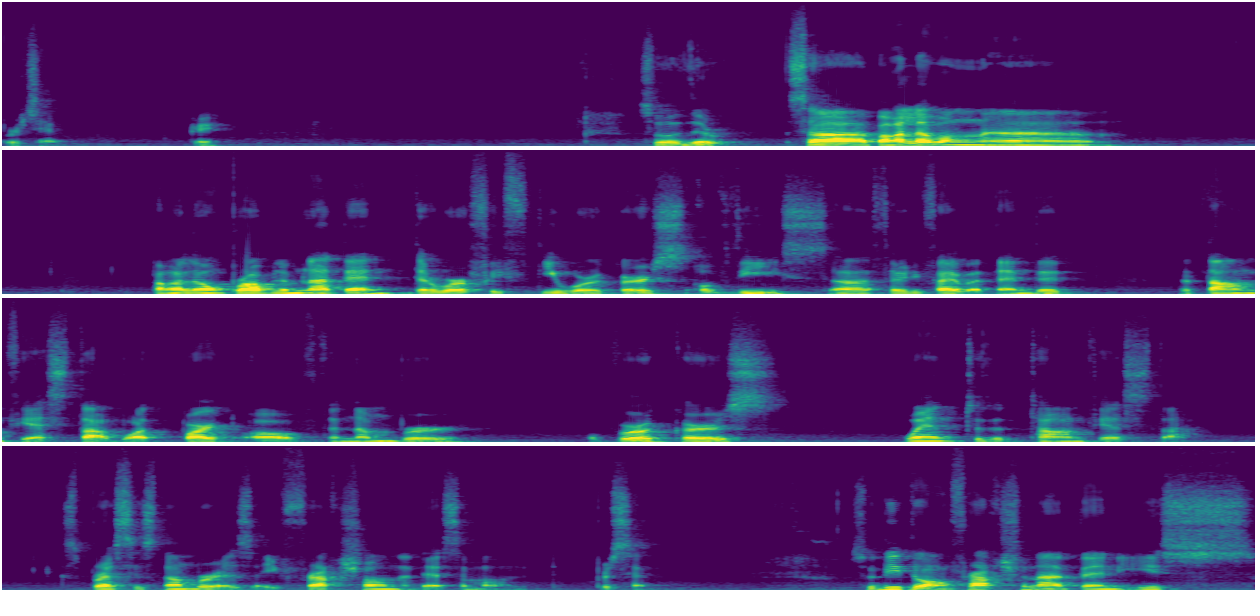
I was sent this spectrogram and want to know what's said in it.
percent. Okay? So there, sa pangalawang uh, pangalawang problem natin, there were 50 workers. Of these, uh, 35 attended the town fiesta. What part of the number of workers went to the town fiesta. Express this number as a fraction, a decimal, and percent. So dito, ang fraction natin is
